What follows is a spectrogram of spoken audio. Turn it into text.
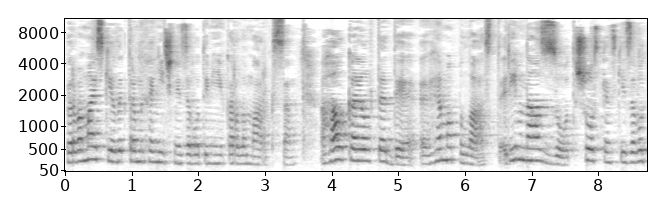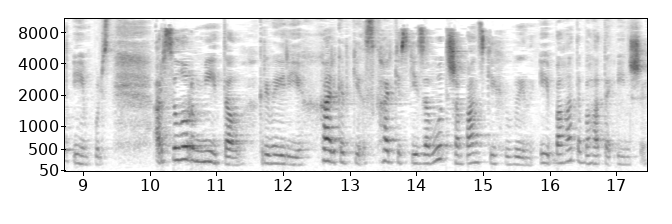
Первомайський електромеханічний завод імені Карла Маркса, Галка ЛТД, Гемопласт, Рівна Азот, Шосткінський завод Імпульс, Арселор Мітал, Кривий Ріг, Харківський, Харківський завод шампанських вин і багато-багато інших.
